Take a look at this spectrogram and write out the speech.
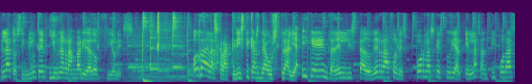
platos sin gluten y una gran variedad de opciones. Otra de las características de Australia y que entra en el listado de razones por las que estudiar en las antípodas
